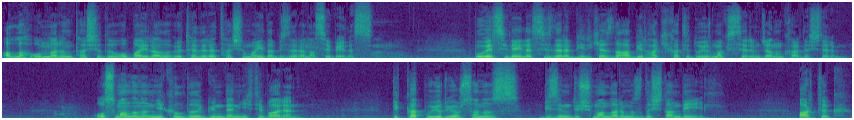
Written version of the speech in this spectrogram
Allah onların taşıdığı o bayrağı ötelere taşımayı da bizlere nasip eylesin. Bu vesileyle sizlere bir kez daha bir hakikati duyurmak isterim canım kardeşlerim. Osmanlı'nın yıkıldığı günden itibaren dikkat buyuruyorsanız bizim düşmanlarımız dıştan değil. Artık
